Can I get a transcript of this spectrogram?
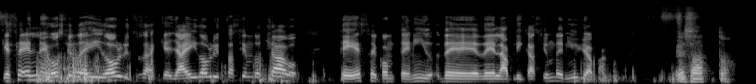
Que ese es el negocio de AEW, tú sabes que ya AEW está haciendo chavo de ese contenido, de, de la aplicación de New Japan. Exacto.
